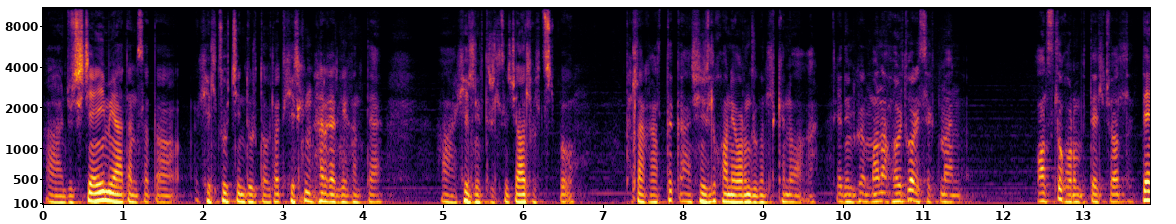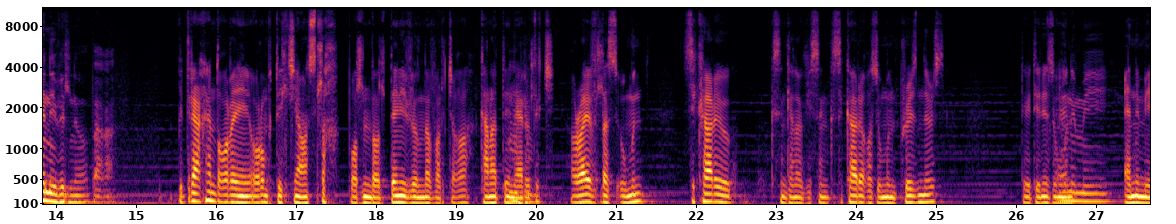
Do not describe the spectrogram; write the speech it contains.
жүжигчин Эми Адамс одоо хилцүүчийн дүр тоглоод хэрхэн хайр гаргийнхантай хил нэвтрэлцэж ойлголцож буй талаар гардаг шинжлэх ухааны уран зөгнөлт кино байгаа. Тэгээд энэ хүү манай 2 дугаар хэсэгт маань онцлог уран бүтээлч бол Дэни Вилнев байгаа. Бидний анхны дугаарын уран бүтээлчийн онцлог болонд бол Дэни Вилнев орж байгаа. Канадын найруулагч. Arrival-аас өмнө Sicario гэсэн кино хийсэн. Sicario-гоос өмнө Prisoners Тэгээд тэрнээс өмнө Enemy Enemy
